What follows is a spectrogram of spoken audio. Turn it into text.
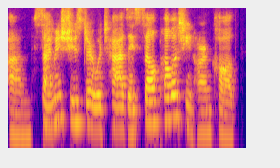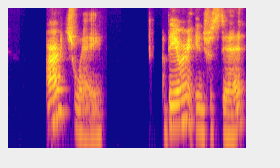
um, Simon Schuster, which has a self publishing arm called Archway. They were interested.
